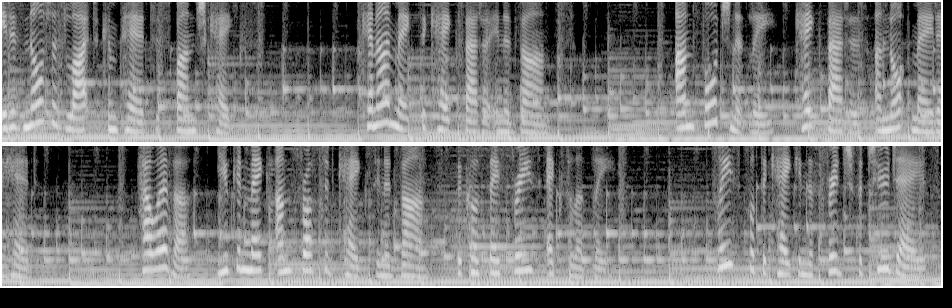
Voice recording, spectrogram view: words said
it is not as light compared to sponge cakes. Can I make the cake batter in advance? Unfortunately, cake batters are not made ahead. However, you can make unfrosted cakes in advance because they freeze excellently. Please put the cake in the fridge for two days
